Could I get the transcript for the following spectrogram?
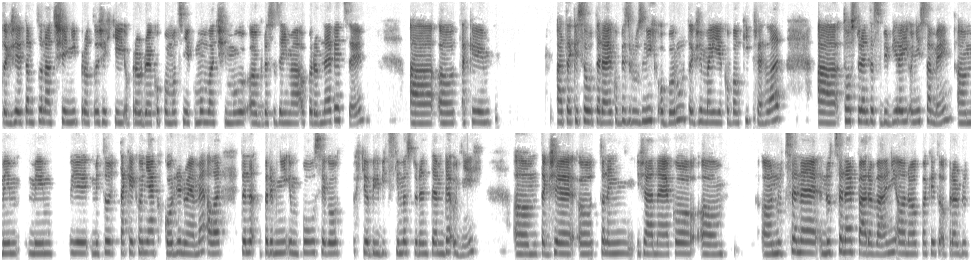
takže je tam to nadšení, protože chtějí opravdu jako pomoct někomu mladšímu, kdo se zajímá o podobné věci. A taky a taky jsou teda jakoby z různých oborů, takže mají jako velký přehled a toho studenta si vybírají oni sami a my, my my to tak jako nějak koordinujeme, ale ten první impuls, jako chtěl bych být s tímhle studentem, jde od nich. Um, takže uh, to není žádné jako um, uh, nucené, nucené párování, ale naopak je to opravdu,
